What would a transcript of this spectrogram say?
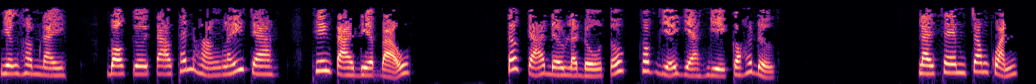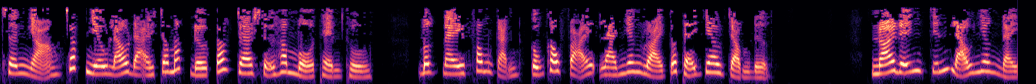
Nhưng hôm nay, bọn người Tào Thánh Hoàng lấy ra, thiên tài địa bảo. Tất cả đều là đồ tốt, không dễ dàng gì có được. Lại xem trong quảnh sân nhỏ, rất nhiều lão đại trong mắt đều toát ra sự hâm mộ thèm thuồng. Bực này phong cảnh cũng không phải là nhân loại có thể gieo trồng được. Nói đến chính lão nhân này,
